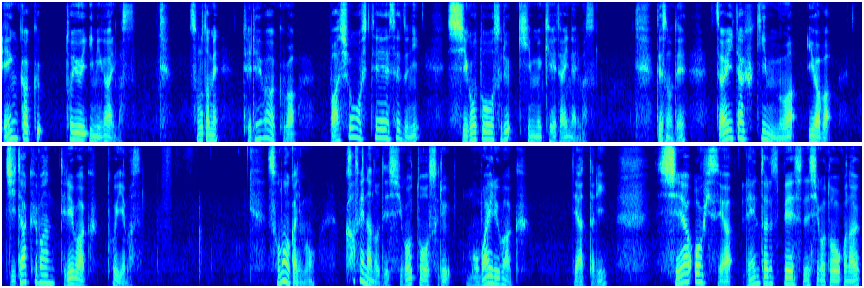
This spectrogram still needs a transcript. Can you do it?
遠隔という意味があります。そのため、テレワークは場所を指定せずに仕事をする勤務形態になります。ですので、在宅勤務はいわば自宅版テレワークと言えます。その他にも、カフェなどで仕事をするモバイルワークであったり、シェアオフィスやレンタルスペースで仕事を行う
